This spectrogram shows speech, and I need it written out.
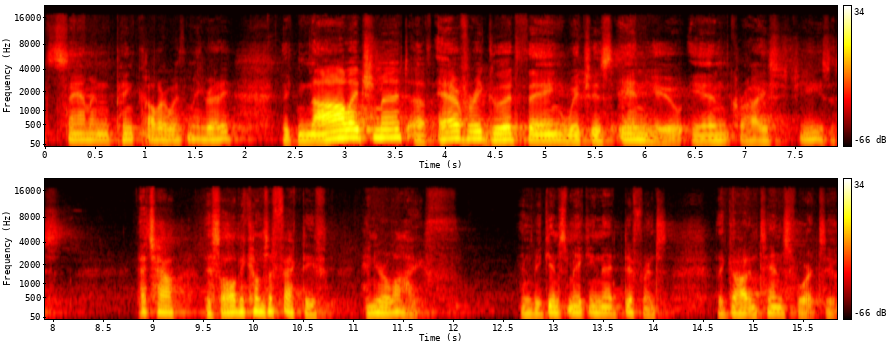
salmon pink color with me? Ready? The acknowledgement of every good thing which is in you in Christ Jesus. That's how this all becomes effective in your life and begins making that difference that God intends for it to.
